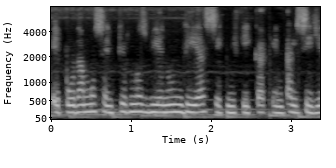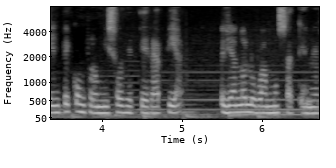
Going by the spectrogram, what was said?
eh, podamos sentirnos bien un día significa que al siguiente compromiso de terapia ya no lo vamos a tener.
